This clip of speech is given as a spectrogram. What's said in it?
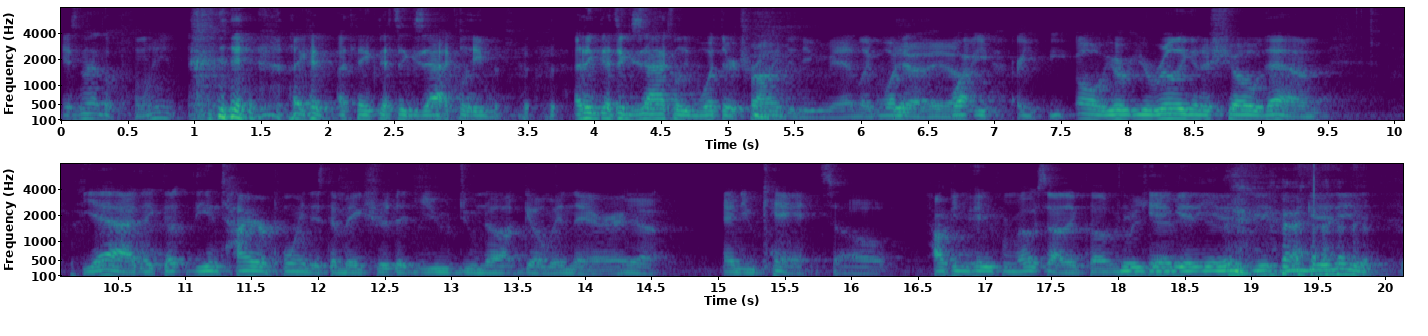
isn't that the point? like I, I think that's exactly, I think that's exactly what they're trying to do, man. Like what? Yeah, yeah. What, are you, oh, you're you're really gonna show them? Yeah, like the, the entire point is to make sure that you do not go in there, yeah. and you can't. So how can you hate from outside the club when you can't can't get in? You can get in.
